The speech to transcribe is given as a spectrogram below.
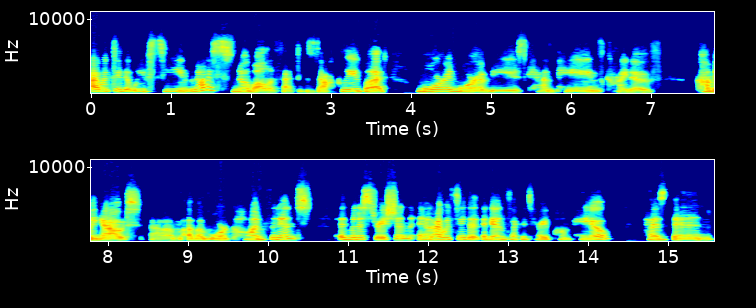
I would say that we've seen not a snowball effect exactly but more and more of these campaigns kind of coming out um, of a more confident administration and i would say that again secretary pompeo has been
